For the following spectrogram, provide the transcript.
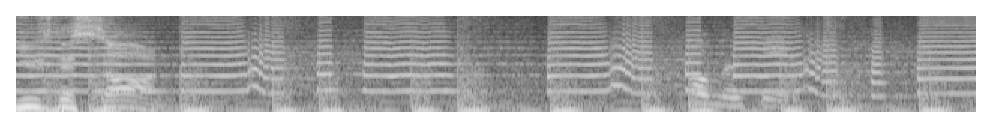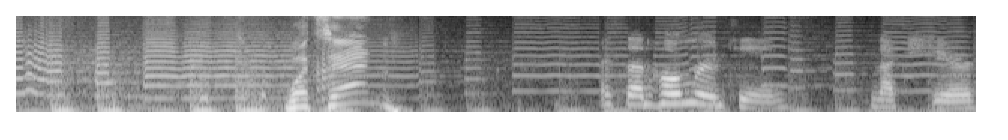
use this song. Home routine. What's that? I said home routine next year.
